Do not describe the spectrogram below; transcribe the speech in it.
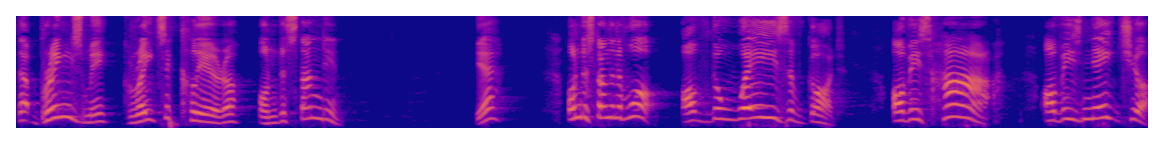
that brings me greater, clearer understanding. Yeah? Understanding of what? Of the ways of God, of His heart, of His nature.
